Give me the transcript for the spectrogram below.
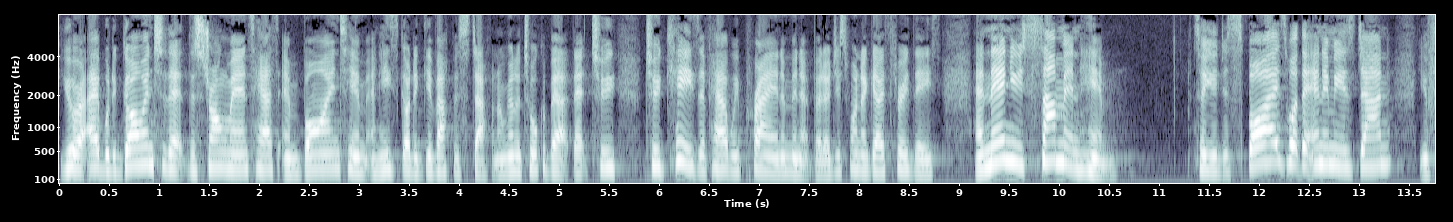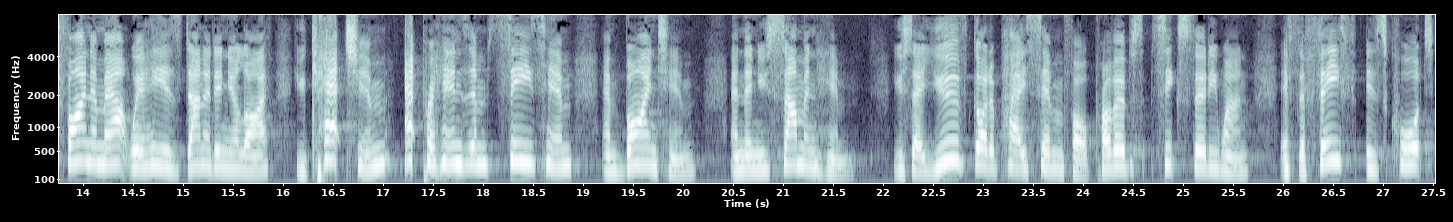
you're able to go into that, the strong man's house and bind him, and he's got to give up his stuff. And I'm going to talk about that two, two keys of how we pray in a minute, but I just want to go through these. And then you summon him. So you despise what the enemy has done, you find him out where he has done it in your life, you catch him, apprehend him, seize him, and bind him, and then you summon him. You say you've got to pay sevenfold. Proverbs 6:31. If the thief is caught,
